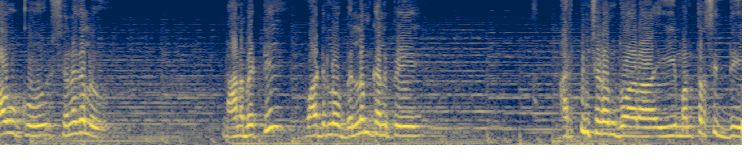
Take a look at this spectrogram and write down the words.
ఆవుకు శనగలు నానబెట్టి వాటిలో బెల్లం కలిపి అర్పించడం ద్వారా ఈ మంత్రసిద్ధి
